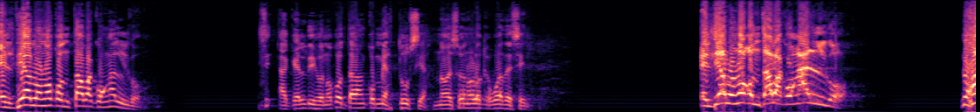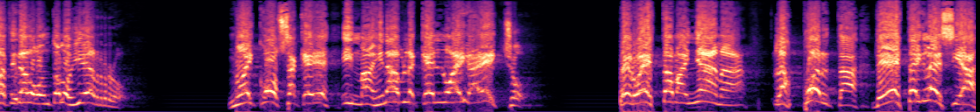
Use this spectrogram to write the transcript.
El diablo no contaba con algo. Aquel dijo, no contaban con mi astucia. No, eso no es lo que voy a decir. El diablo no contaba con algo. Nos ha tirado con todos los hierros. No hay cosa que es inimaginable que él no haya hecho. Pero esta mañana las puertas de esta iglesia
